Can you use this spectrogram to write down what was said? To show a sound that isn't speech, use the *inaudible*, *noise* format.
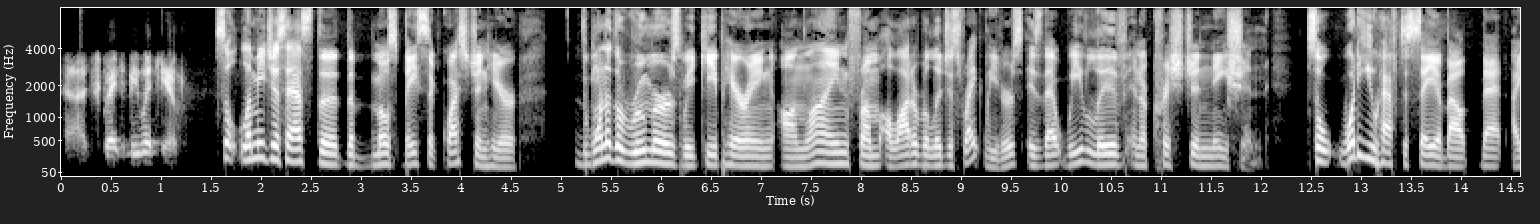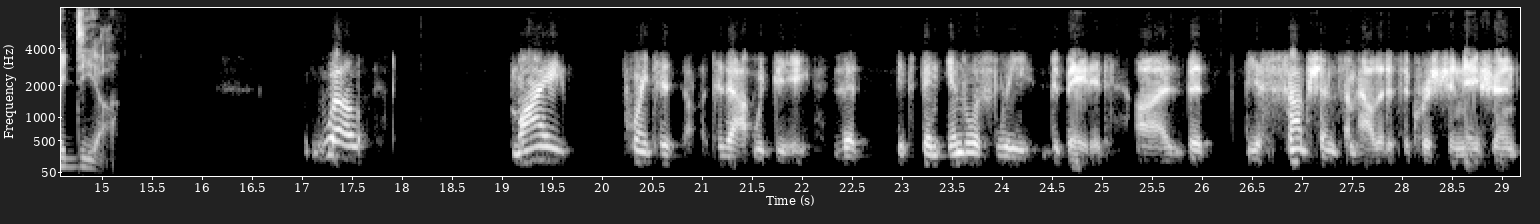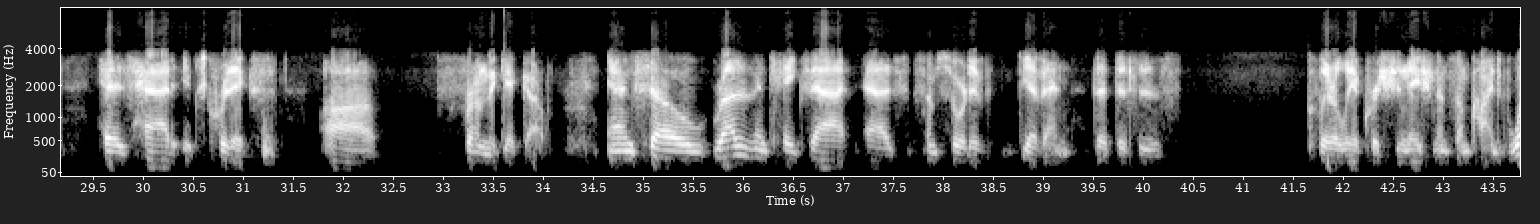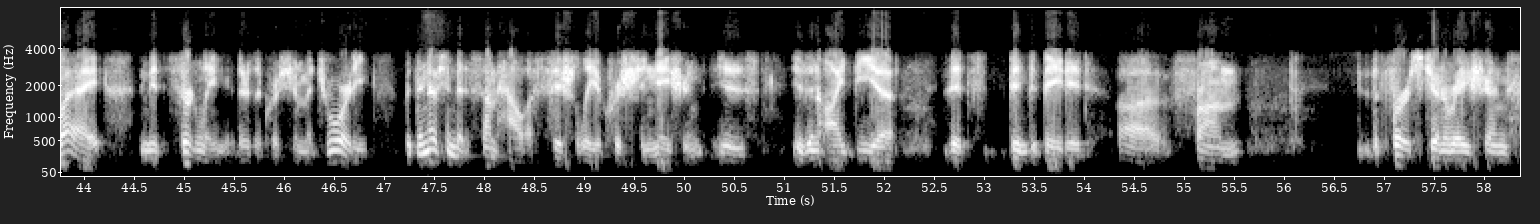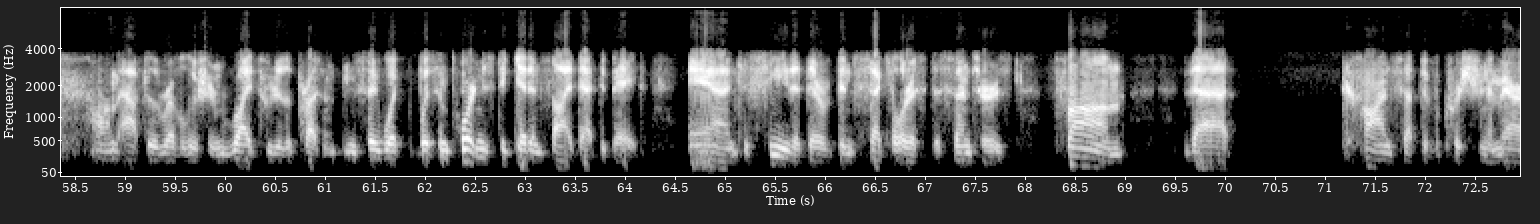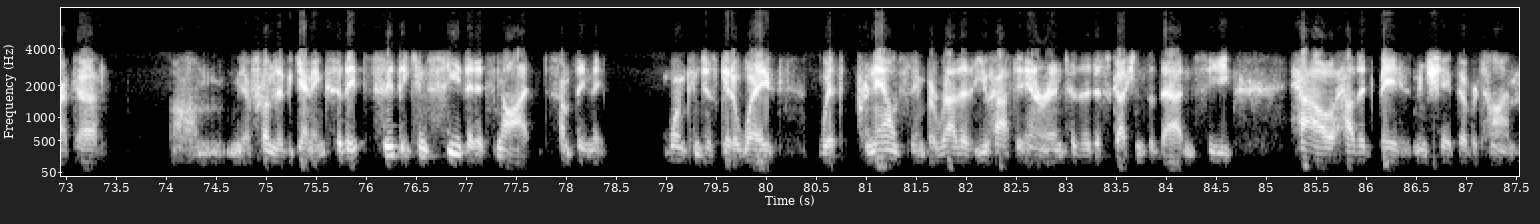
Uh, it's great to be with you. So, let me just ask the, the most basic question here one of the rumors we keep hearing online from a lot of religious right leaders is that we live in a Christian nation. So, what do you have to say about that idea? Well, my point to, to that would be that it's been endlessly debated. Uh, that the assumption somehow that it's a Christian nation has had its critics uh, from the get go. And so rather than take that as some sort of given that this is clearly a Christian nation in some kind of way, I mean, certainly there's a Christian majority, but the notion that somehow officially a Christian nation is is an idea that's been debated uh, from the first generation um, after the revolution right through to the present. And so what, what's important is to get inside that debate and to see that there have been secularist dissenters from that concept of a Christian America um, you know, from the beginning. So they, so they can see that it's not something that one can just get away with pronouncing, but rather that you have to enter into the discussions of that and see how how the debate has been shaped over time.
